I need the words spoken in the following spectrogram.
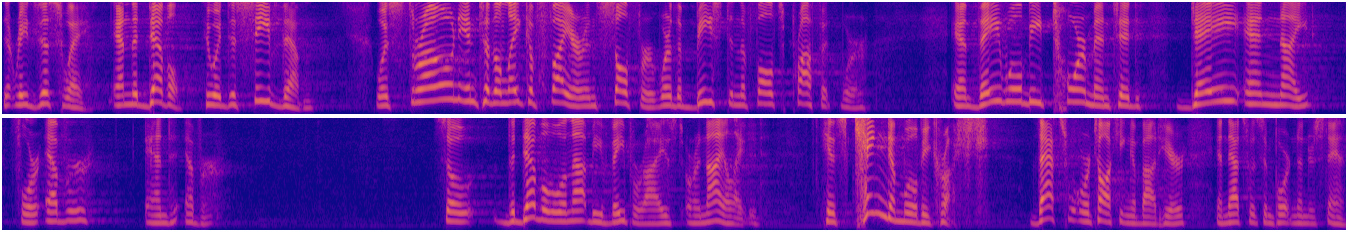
that reads this way, and the devil who had deceived them was thrown into the lake of fire and sulfur where the beast and the false prophet were. And they will be tormented day and night forever and ever. So the devil will not be vaporized or annihilated, his kingdom will be crushed. That's what we're talking about here, and that's what's important to understand.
